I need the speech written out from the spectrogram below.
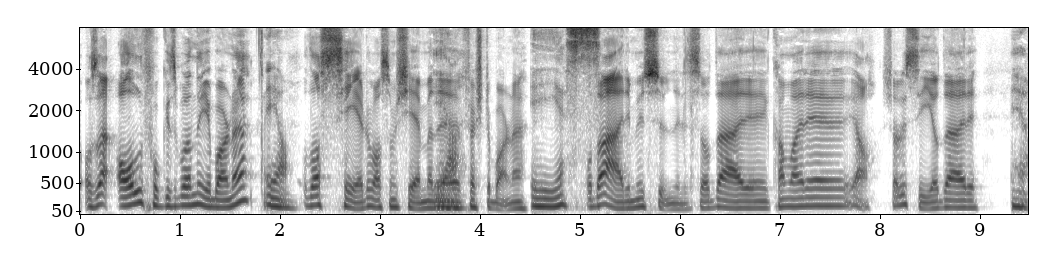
og så er all fokus på det nye barnet. Ja. Og da ser du hva som skjer med det Ja. første barnet. Yes. Og da er det misunnelse, og det er, kan være ja, sjalusi. og det er ja.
